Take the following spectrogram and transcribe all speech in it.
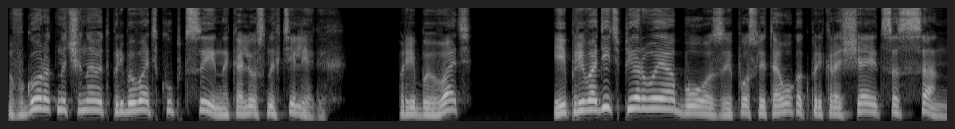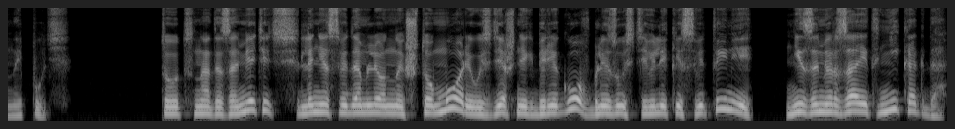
в город начинают прибывать купцы на колесных телегах. Прибывать и приводить первые обозы после того, как прекращается санный путь. Тут надо заметить для неосведомленных, что море у здешних берегов, близости Великой Святыни, не замерзает никогда.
